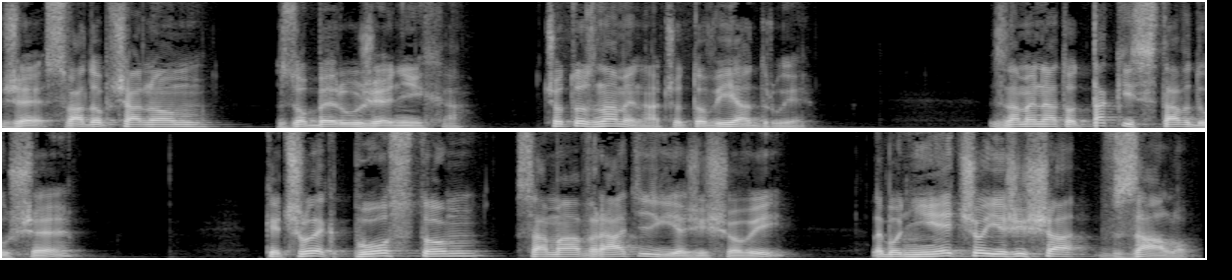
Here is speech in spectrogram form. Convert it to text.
že svadobčanom zoberú ženícha. Čo to znamená? Čo to vyjadruje? Znamená to taký stav duše, keď človek pôstom sa má vrátiť k Ježišovi, lebo niečo Ježiša vzalo,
